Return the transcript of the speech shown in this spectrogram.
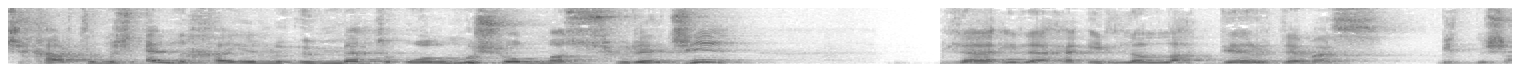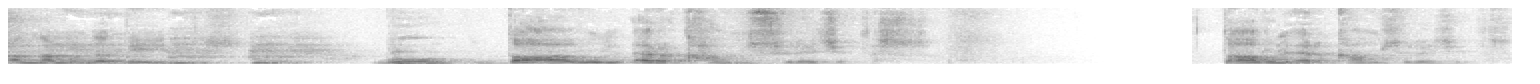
çıkartılmış en hayırlı ümmet olmuş olma süreci La ilahe illallah der demez bitmiş anlamında değildir. Bu Darul Erkam sürecidir. Darul Erkam sürecidir.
